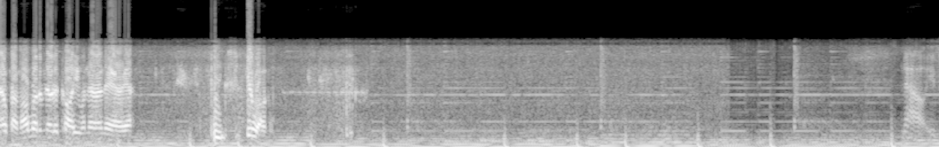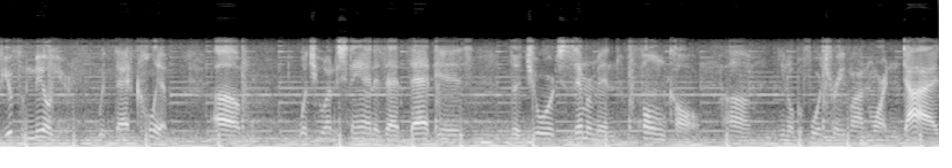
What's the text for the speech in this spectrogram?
no problem. I'll let them know to call you when they're in the area. Thanks. You're welcome. Now, if you're familiar with that clip, um, what you understand is that that is the George Zimmerman phone call. Um, you know, before Trayvon Martin died,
